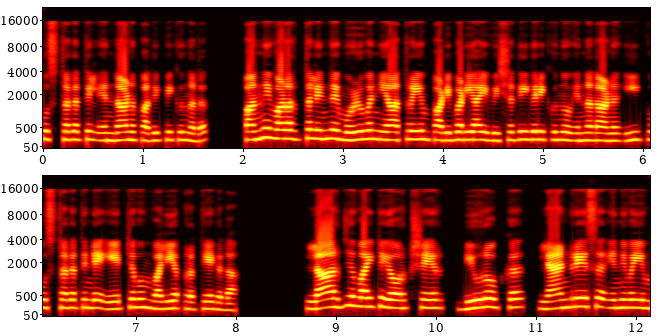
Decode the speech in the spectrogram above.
പുസ്തകത്തിൽ എന്താണ് പതിപ്പിക്കുന്നത്? പന്നി വളർത്തലിന്റെ മുഴുവൻ യാത്രയും പടിപടിയായി വിശദീകരിക്കുന്നു എന്നതാണ് ഈ പുസ്തകത്തിന്റെ ഏറ്റവും വലിയ പ്രത്യേകത. Large white Yorkshire Duroc Landrace എന്നിവയും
